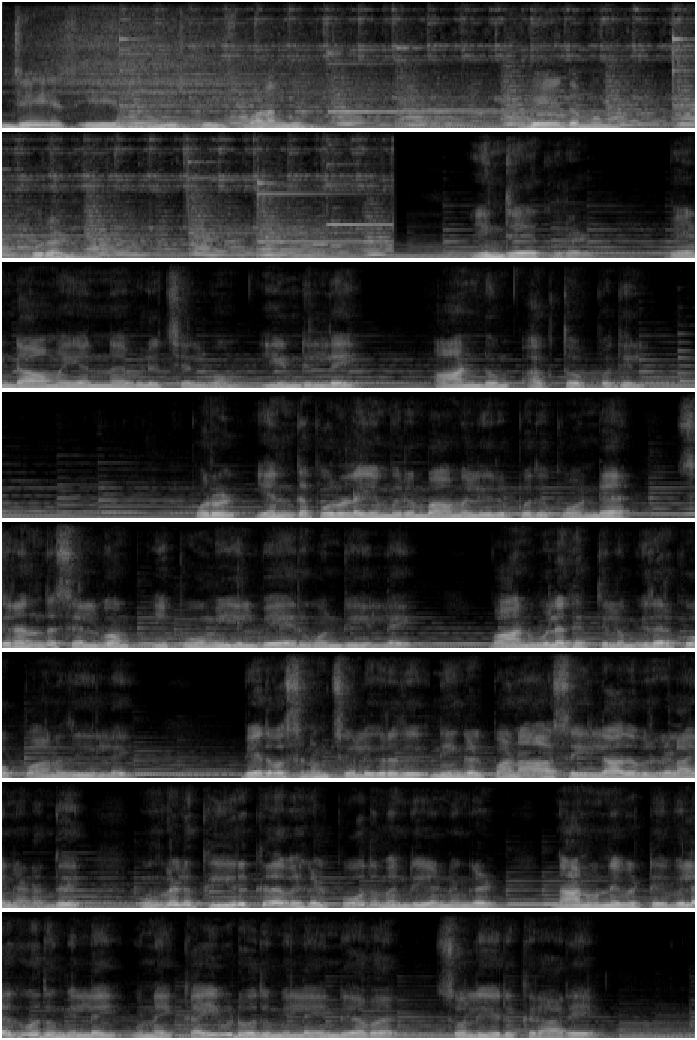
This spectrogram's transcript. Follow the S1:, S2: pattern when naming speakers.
S1: JSAM ministries வழங்கும் வேதமும் குரலும் இன்றைய குரல் வேண்டாமை என்ன விழுச்செல்வம் ஈண்டில்லை? ஆண்டும் அக்தொப்பதில். பொருள் எந்த பொருளையும் விரும்பாமல் இருப்பது போன்ற சிறந்த செல்வம் இப்பூமியில் வேறு ஒன்று இல்லை. வான் உலகத்திலும் இதற்கு ஒப்பானது இல்லை. வேதவசனம் சொல்லுகிறது நீங்கள் பண ஆசை இல்லாதவர்களாய் நடந்து உங்களுக்கு இருக்கிறவைகள் போதும் என்று எண்ணுங்கள். நான் உன்னை விட்டு விலகுவதும் இல்லை உன்னை கைவிடுவதும் இல்லை என்று அவர் சொல்லியிருக்கிறாரே.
